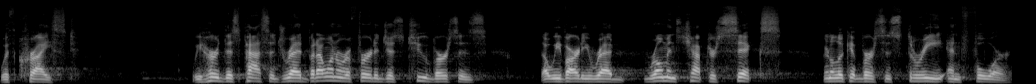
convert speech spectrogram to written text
with Christ. We heard this passage read, but I want to refer to just two verses that we've already read. Romans chapter 6, we're going to look at verses 3 and 4.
